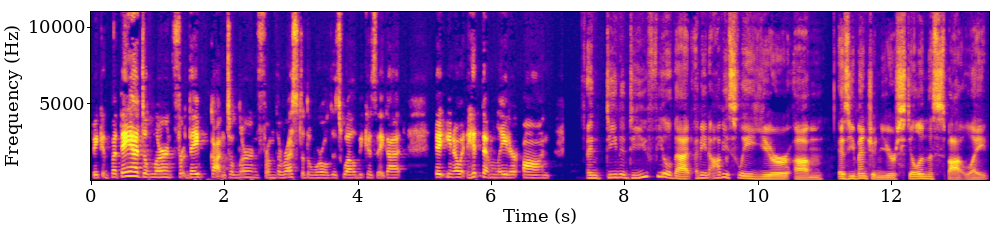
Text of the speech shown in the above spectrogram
Because, but they had to learn for they've gotten to learn from the rest of the world as well because they got it. You know, it hit them later on. And Dina, do you feel that? I mean, obviously, you're, um, as you mentioned, you're still in the spotlight.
